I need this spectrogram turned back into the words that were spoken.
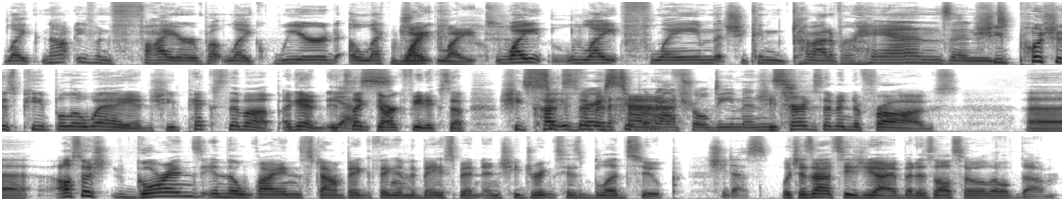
like not even fire but like weird electric white light. white light flame that she can come out of her hands and She pushes people away and she picks them up. Again, it's like Dark Phoenix stuff. She su- cuts them very in half. supernatural demons. She turns them into frogs. Uh, also, Goran's in the wine stomping thing in the basement, and she drinks his blood soup, she does. which is not CGI, but is also a little dumb.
